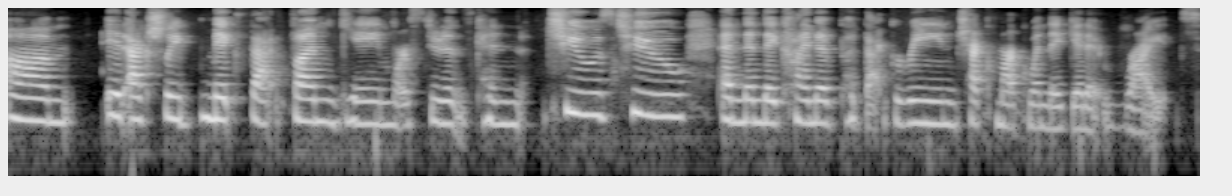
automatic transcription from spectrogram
um, it actually makes that fun game where students can choose to, and then they kind of put that green check mark when they get it right.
